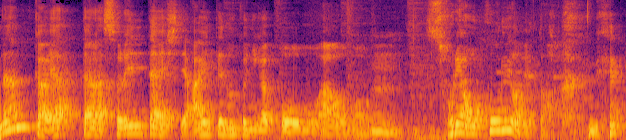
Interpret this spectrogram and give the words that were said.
なんかやったらそれに対して相手の国がこう思うああ思う、うん。そりゃ怒るよねと。ね、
